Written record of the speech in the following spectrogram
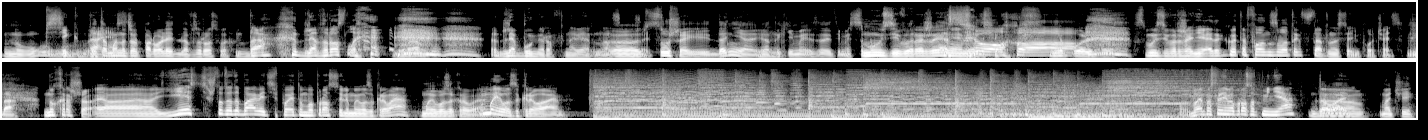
Ну, Всегда это есть. менеджер паролей для взрослых. Да, для взрослых, для бумеров, наверное, надо Э, сказать. Слушай, да не, я такими этими смузи выражениями не пользуюсь. Смузи выражение. Это какой-то фон золотых цитат у нас сегодня получается. Да, Ну хорошо. Э, Есть что-то добавить по этому вопросу или мы его закрываем? мы его закрываем. Мы его закрываем. Последний вопрос от меня. Давай, Э, мочи.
